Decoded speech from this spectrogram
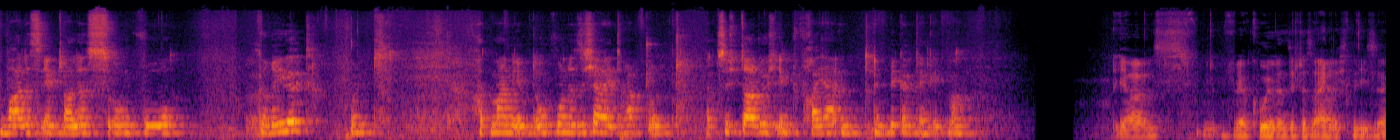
war das eben alles irgendwo geregelt. Und hat man eben irgendwo eine Sicherheit gehabt und hat sich dadurch eben freier ent entwickelt, denke ich mal. Ja, es wäre cool, wenn sich das einrichten ließe.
